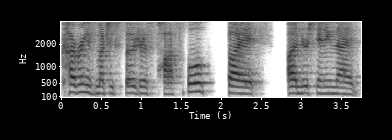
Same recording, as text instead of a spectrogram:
covering as much exposure as possible, but understanding that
